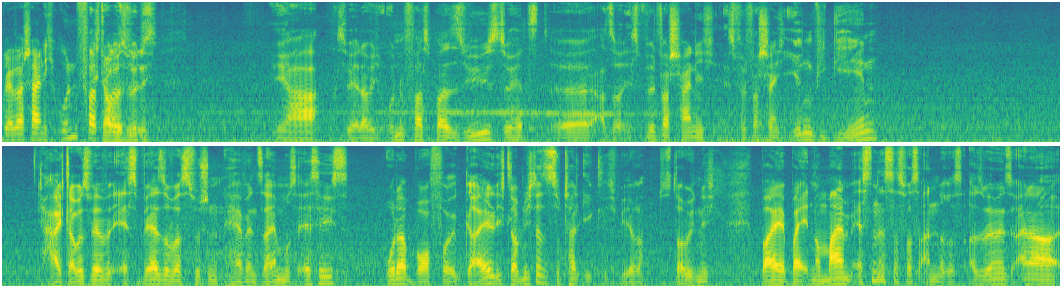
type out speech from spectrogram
Wäre wahrscheinlich unfassbar Ich glaube, es würde. Ja, es wäre, glaube ich, unfassbar süß. Du hättest, äh, also es wird wahrscheinlich, es wird wahrscheinlich irgendwie gehen. Ja, ich glaube, es wäre es wär sowas zwischen, hä, wenn es sein muss, esse ich's. Oder, boah, voll geil. Ich glaube nicht, dass es total eklig wäre. Das glaube ich nicht. Bei, bei normalem Essen ist das was anderes. Also wenn jetzt einer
